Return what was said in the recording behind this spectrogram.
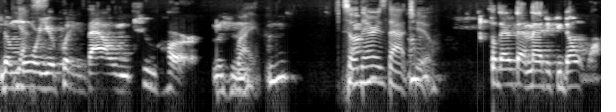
the Yes. more you're putting value to her. Mhm. right? Mhm. So Mhm. there is that too. So there's that magic you don't want.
